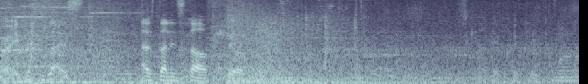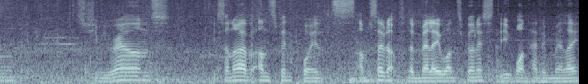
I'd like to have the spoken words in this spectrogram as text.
Right, that's done in for sure. Let's get out there quickly. Come on. Let's shimmy round. Yes, I know I have unspent points. I'm saving up for the melee one, to be honest. The one-handed melee.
